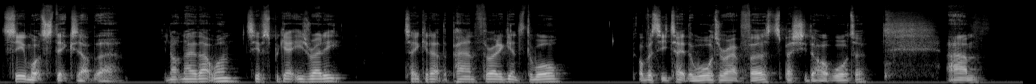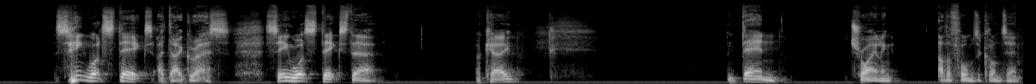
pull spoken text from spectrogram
seeing what sticks up there. You not know that one? See if spaghetti's ready? take it out the pan, throw it against the wall. Obviously, take the water out first, especially the hot water. Um, seeing what sticks, I digress. Seeing what sticks there, okay? And then trialing other forms of content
